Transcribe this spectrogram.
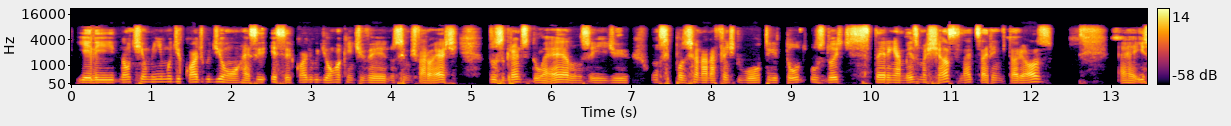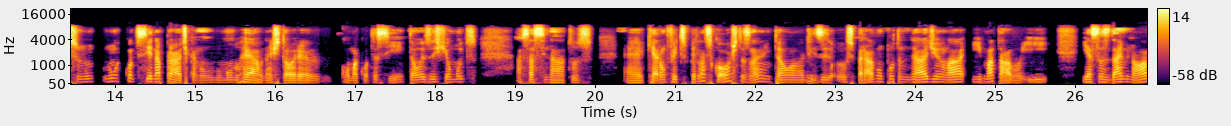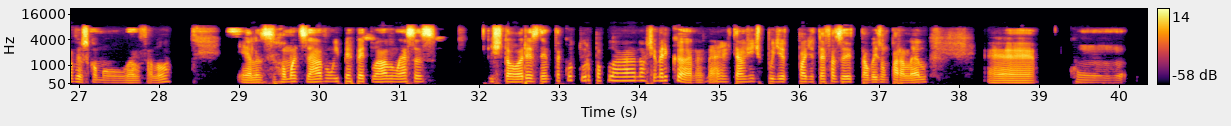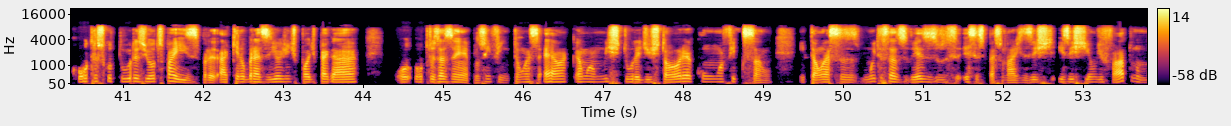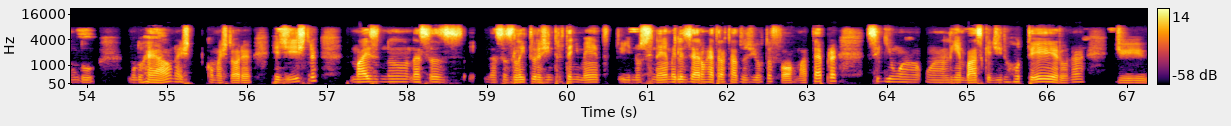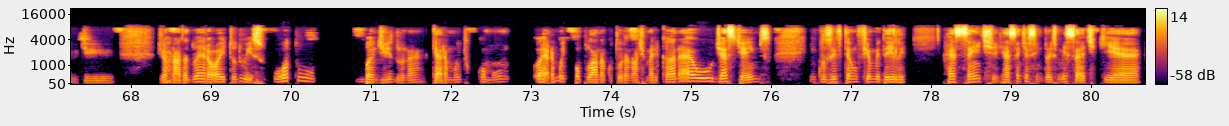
E ele não tinha o mínimo de código de honra. Esse, esse código de honra que a gente vê nos filmes de faroeste, dos grandes duelos e de um se posicionar na frente do outro e todos os dois terem a mesma chance, né, de saírem vitoriosos. É, isso não, não, acontecia na prática, no, no, mundo real, na história, como acontecia. Então existiam muitos assassinatos é, que eram feitos pelas costas, né? Então eles esperavam oportunidade, iam lá e matavam. E, e essas dime novels, como o El falou, elas romantizavam e perpetuavam essas histórias dentro da cultura popular norte-americana, né? Então a gente podia, pode até fazer talvez um paralelo é, com outras culturas de outros países. Aqui no Brasil a gente pode pegar outros exemplos, enfim, então é uma, é uma mistura de história com uma ficção. Então essas muitas das vezes esses personagens existiam de fato no mundo mundo real, né, como a história registra, mas no, nessas nessas leituras de entretenimento e no cinema eles eram retratados de outra forma, até para seguir uma, uma linha básica de roteiro, né, de, de jornada do herói e tudo isso. O outro bandido, né, que era muito comum era muito popular na cultura norte-americana é o Jesse James. Inclusive tem um filme dele recente, recente assim, 2007, que é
